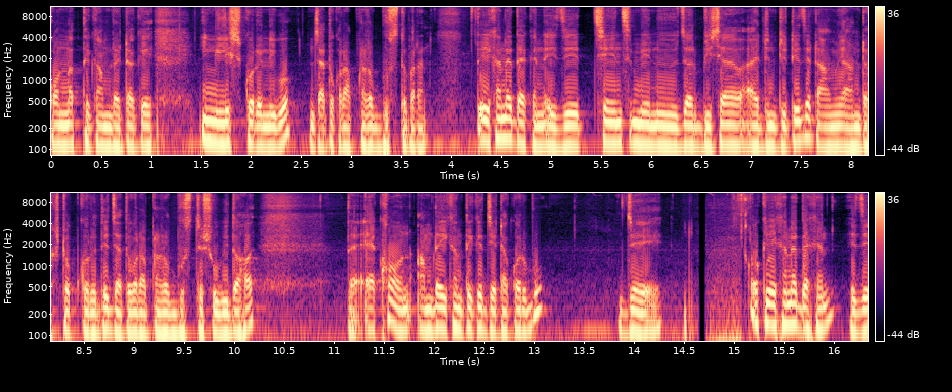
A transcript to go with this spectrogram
কর্নার থেকে আমরা এটাকে ইংলিশ করে নিব, যাতে করে আপনারা বুঝতে পারেন। তো এখানে দেখেন, এই যে change menu user visa identity যেটা আমি আন্ডারস্টপ করে দিই, যাতে করে আপনারা বুঝতে সুবিধা হয়। তা এখন আমরা এখান থেকে যেটা করব, যে ওকে এখানে দেখেন, এই যে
